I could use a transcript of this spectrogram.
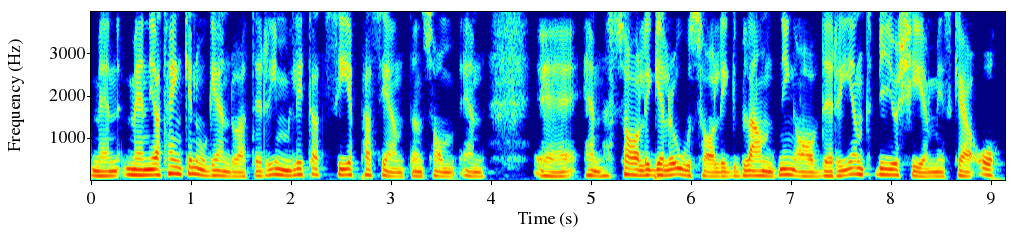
men, men jag tänker nog ändå att det är rimligt att se patienten som en, eh, en salig eller osalig blandning av det rent biokemiska och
